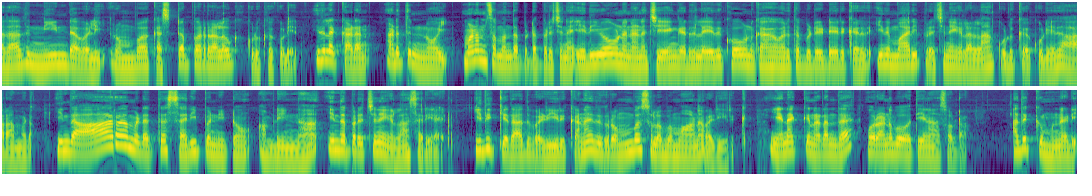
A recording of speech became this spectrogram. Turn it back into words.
அதாவது நீண்ட வழி ரொம்ப கஷ்டப்படுற அளவுக்கு கொடுக்கக்கூடியது. இதில் கடன் அடுத்து நோய் மனம் சம்மந்தப்பட்ட பிரச்சனை எதையோ ஒன்று நினச்சி ஏங்கிறதுல எதுக்கோ ஒன்றுக்காக வருத்தப்பட்டுக்கிட்டே இருக்கிறது. இது மாதிரி பிரச்சனைகள் எல்லாம் கொடுக்கக்கூடியது ஆறாம் இடம். இந்த ஆறாம் இடத்தை சரி பண்ணிட்டோம் அப்படின்னா இந்த பிரச்சனைகள்லாம் சரி ஆயிடும் இதுக்கு ஏதாவது வழி இருக்கானா? இதுக்கு ரொம்ப சுலபமான வழி இருக்குது எனக்கு நடந்த ஒரு அனுபவத்தையே நான் சொல்கிறேன் அதுக்கு முன்னாடி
